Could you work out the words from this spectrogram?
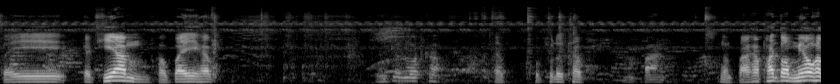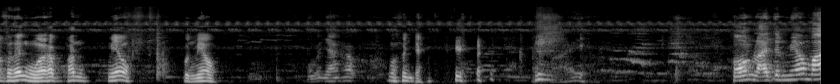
ใส่กระเทียมเข้าไปครับผมชื่อรสครับครับครบชุดเลยครับน้ำปลาน้ำปลาครับพันต้อมแมวครับทั้งหัวครับ พันแมวคุณแมวผมเป็นหยังครับว่าเป็นหยังหอมหลายจนแมวมา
